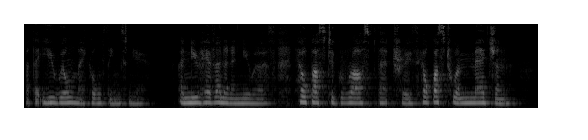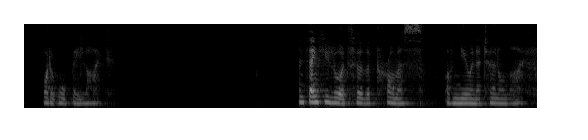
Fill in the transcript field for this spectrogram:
but that you will make all things new a new heaven and a new earth. Help us to grasp that truth. Help us to imagine what it will be like. And thank you, Lord, for the promise of new and eternal life.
